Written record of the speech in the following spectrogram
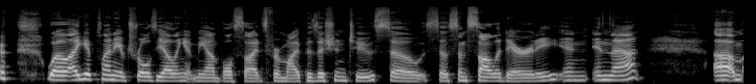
well, I get plenty of trolls yelling at me on both sides for my position too, so so some solidarity in in that. Um,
